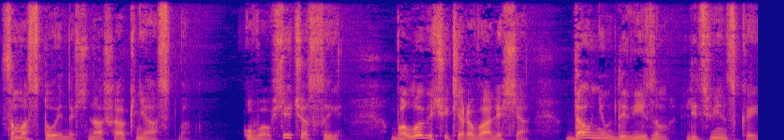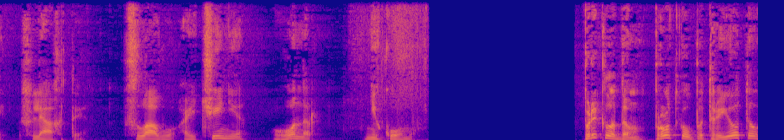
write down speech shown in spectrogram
самастойнасць нашага княства. Ува ўсе часы баловічы кіраваліся даўнім дэвізам ліцвінскай шляхты, славу айчыне, гонар нікому. Прыкладам продкаў патрыётаў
